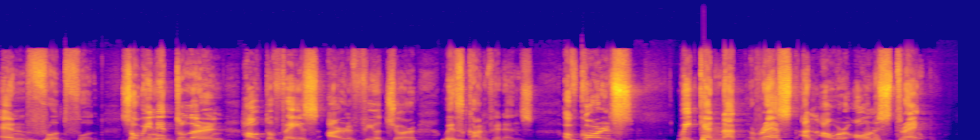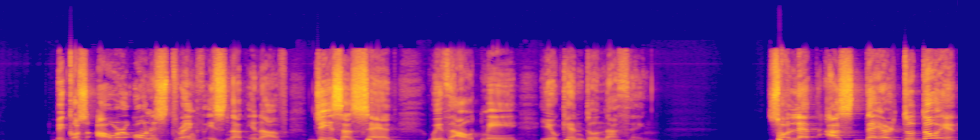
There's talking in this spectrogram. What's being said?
and fruitful. So we need to learn how to face our future with confidence. Of course, we cannot rest on our own strength because our own strength is not enough. Jesus said, Without me, you can do nothing. So let us dare to do it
